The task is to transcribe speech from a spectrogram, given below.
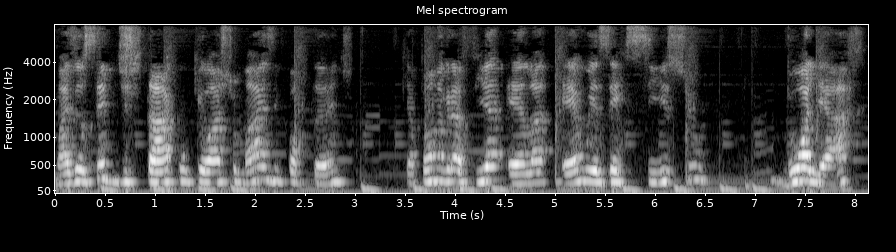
mas eu sempre destaco o que eu acho mais importante, que a pornografia ela é um exercício do olhar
